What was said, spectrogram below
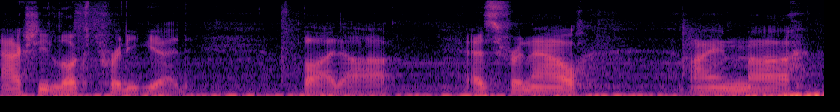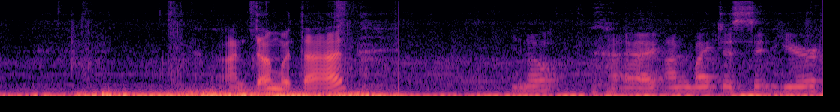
actually looks pretty good. But uh, as for now, I'm uh, I'm done with that. You know, I, I might just sit here,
